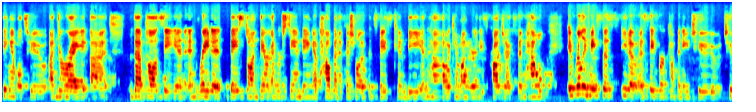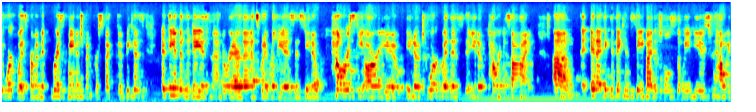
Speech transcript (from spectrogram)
being able to underwrite uh, that policy and, and rate it based on their understanding of how beneficial open space can be and how it can monitor these projects and how it really makes us, you know, a safer company to to work with from a risk management perspective. Because at the end of the day, as an underwriter, that's what it really is: is you know, how risky are you, you know, to work with is you know, power design. Um, and I think that they can see by the tools that we've used and how we've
